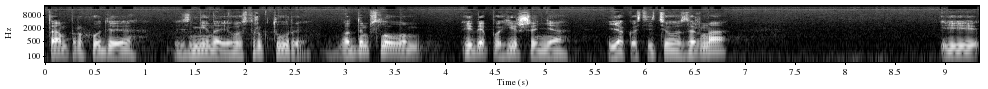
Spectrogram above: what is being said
там проходить зміна його структури. Одним словом, йде погіршення якості цього зерна. І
